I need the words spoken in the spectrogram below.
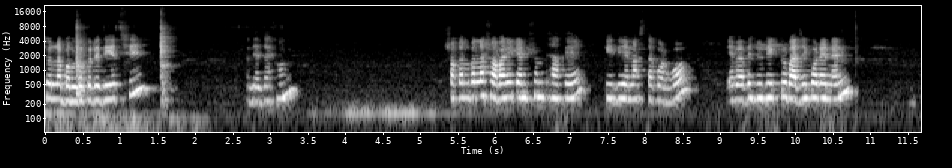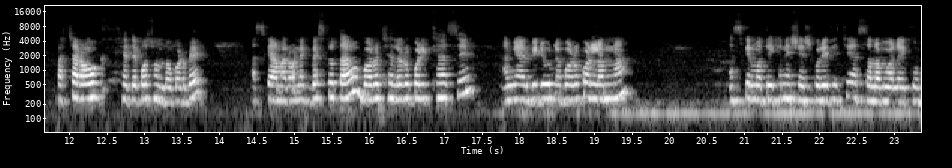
চোলা বন্ধ করে দিয়েছি। দেখুন, সকালবেলা সবারই টেনশন থাকে। কি দিয়ে নাস্তা করব। এভাবে যদি একটু বাজি করে নেন, বাচ্চারাও খেতে পছন্দ করবে। আজকে আমার অনেক ব্যস্ততা, বড় ছেলেরও পরীক্ষা আছে, আমি আর ভিডিওটা বড় করলাম না। আজকের মতো এখানে শেষ করে দিচ্ছি। আসসালামু আলাইকুম।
